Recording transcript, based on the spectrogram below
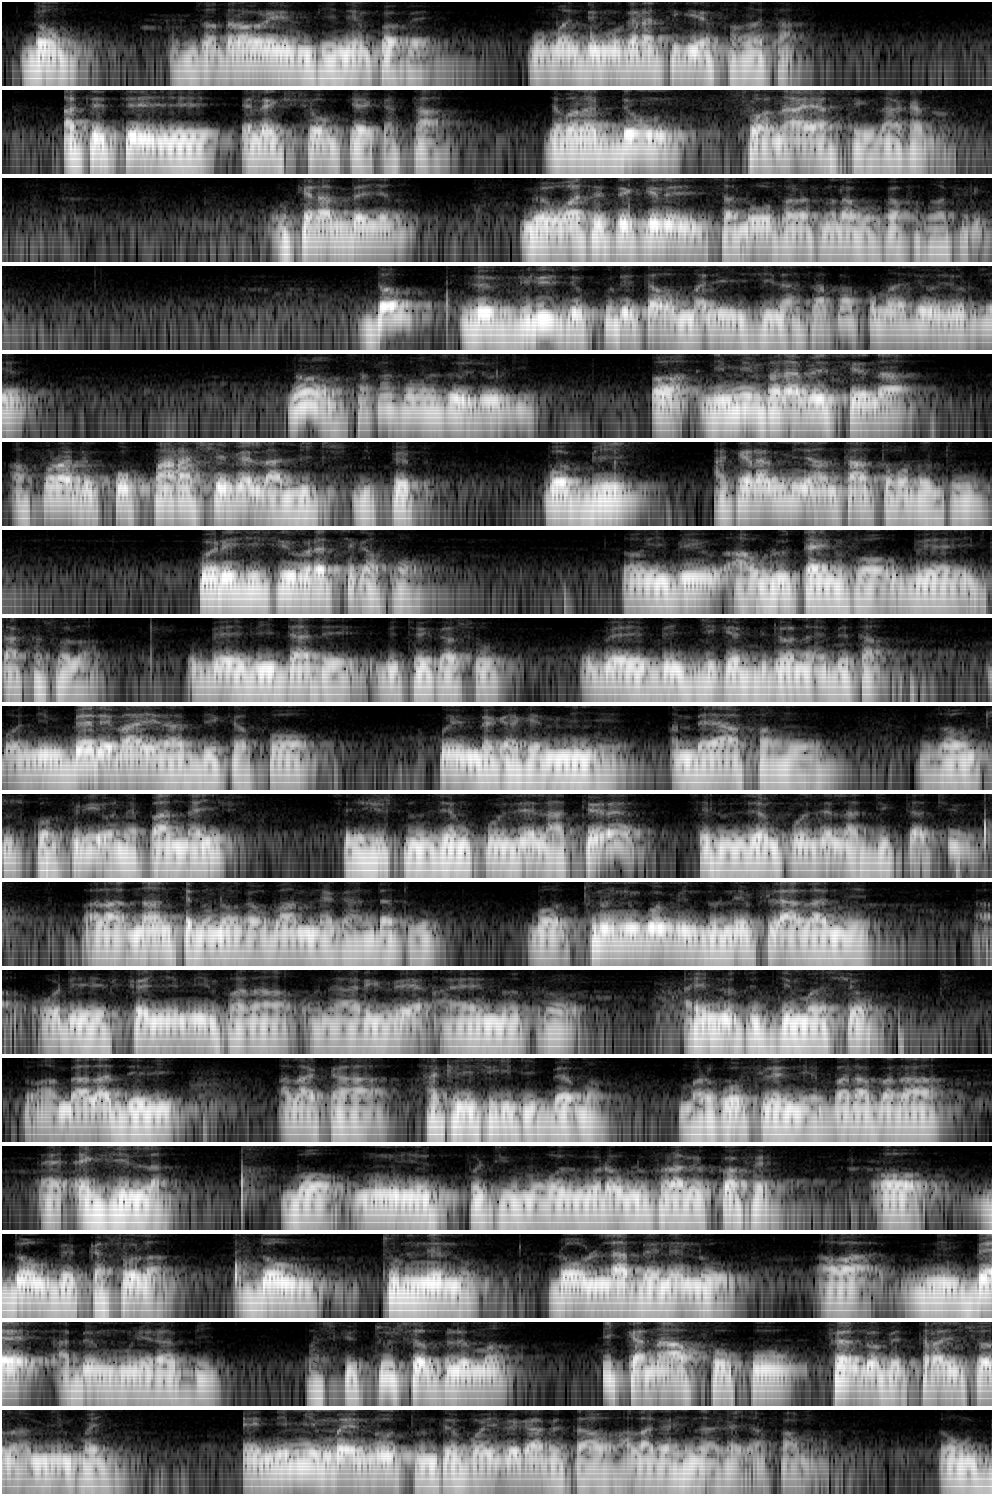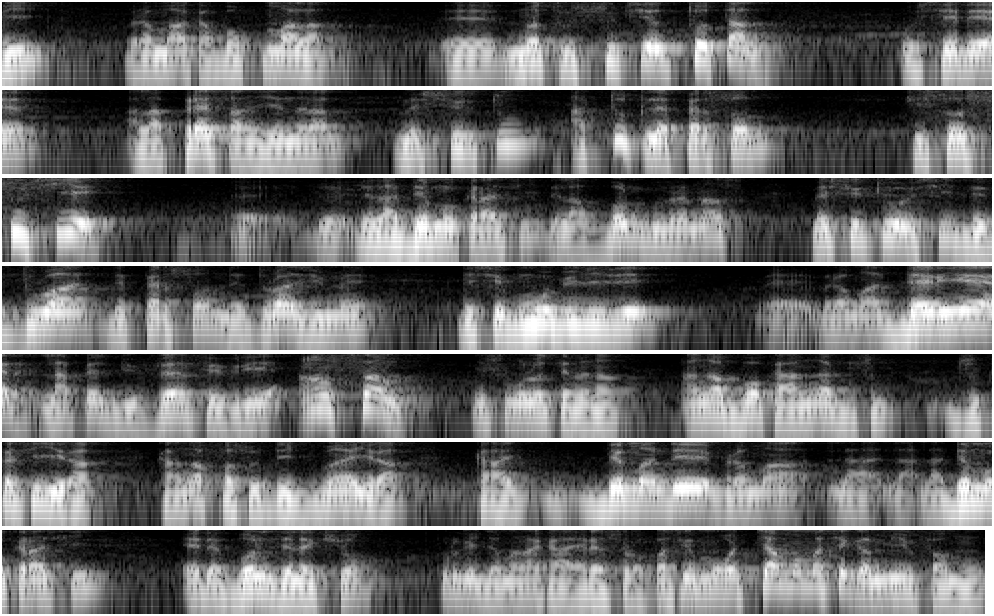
donc musa tarawele in binnen kɔfɛ mouvement démocratique ye fanga ta att ye élection kɛ ka taa jamanadenw sɔnna y'a seginna ka na o kɛra an bɛɛ ɲɛna mais o att kelen sanogo fana tilala k'o ka fanga firi donc le virus de coup d'état au mali ici là ça pas commencé aujourd'hui hein? non ça pas commencé aujourd'hui ɔ oh, ni min fana bɛ sen na a fɔra de ko parachever la lutte du peuple bɔn bi a kɛra min an t'a tɔgɔ dɔn tugun ko registre wɛrɛ tɛ se ka fɔ donc i bɛ a olu ta in fɔ ou bien i bɛ taa kaso la ou bien i b'i da de i bɛ to i ka so ou bien i bɛ ji kɛ bidɔn na i bɛ taa bon nin bɛɛ de b'a jira bi ka fɔ ko in bɛ ka kɛ min ye an bɛɛ y'a faamu nous avons tous compris on n'est pas naïf c'est juste nous imposer la terreur c'est nous imposer la dictature voilà n'an tɛmɛn'o kan u b'an minɛ k'an datugu bon tununiko min donnen filɛ a la nin ye ah, o de ye fɛn ye min fana on est arrivé à un autre à une autre dimension donc an bɛ ala deli ala ka hakilisigi di bɛɛ ma mariko filɛ nin ye badabada eh, exil la bon minnu ye politiki mɔgɔ wɛrɛ olu fana bɛ kɔfɛ ɔ dɔw bɛ kaso la dɔw tununnen don dɔw labɛnnen don awa nin bɛɛ a bɛ mun yɛrɛ bi parce que tout simplement i kan'a fɔ ko fɛn dɔ bɛ transition na min man ɲi ɛ ni min man ɲi n'o tun tɛ fɔ i bɛ k'a bɛ taa wa ala ka hinɛ a ka yafa ma donc bi vraiment ka bɔ kuma la eh, notre soutien total au CDR à la presse en général mais surtout à toutes les personnes qui sont souciées euh, de, de la démocratie de la bonne gouvernance mais surtout aussi des droits des personnes des droits humains de se mobiliser Euh, vraiment derrière l'appel du 20 février ensemble ni sunkalo tɛmɛna an ka bɔ k'an ka dusukasi yira k'an ka fasoden ɲuman yira ka demander vraiment la, la, la démocratie et de bonnes élections pour que jamana k'a yɛrɛ sɔrɔ parce que mɔgɔ caman ma se ka min faamu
